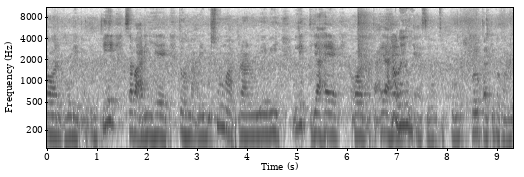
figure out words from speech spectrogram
और घोड़े पर उनकी सवारी है। तो हमारे विष्णु महापुराणों में भी लिख दिया है और बताया है कि ऐसे हम सबको बोलो कल की भगवान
